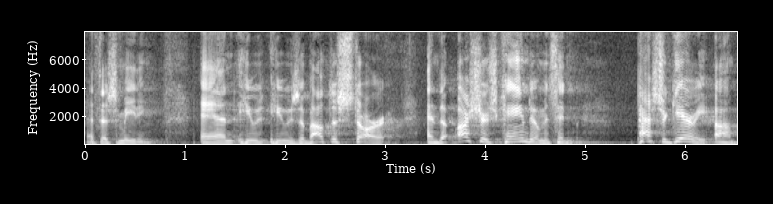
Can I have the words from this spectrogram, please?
at this meeting. And he, he was about to start, and the ushers came to him and said, Pastor Gary, um,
